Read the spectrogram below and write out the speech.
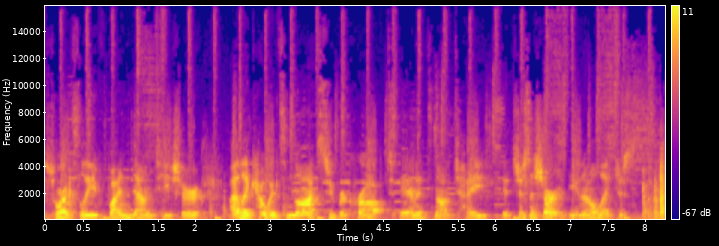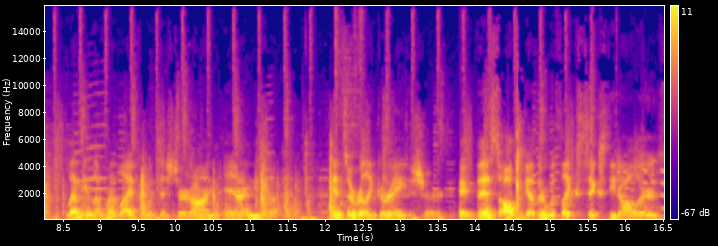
short sleeve button down t-shirt. I like how it's not super cropped and it's not tight. It's just a shirt, you know, like just let me live my life with this shirt on and it's a really great shirt. This altogether was like $60.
